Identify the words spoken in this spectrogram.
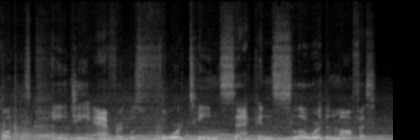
but his cagey effort was 14 seconds slower than Moffat.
